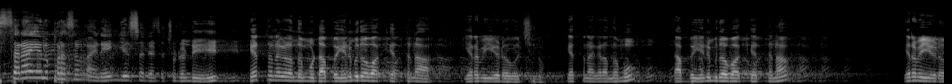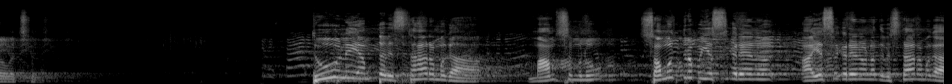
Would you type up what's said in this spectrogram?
ఇస్రాయేల్ ప్రజలను ఆయన ఏం చేశాడంటే చూడండి కీర్తన గ్రంథము డెబ్బై ఎనిమిదవ కీర్తన ఇరవై ఏడవ వచ్చిన కీర్తన గ్రంథము డెబ్బై ఎనిమిదవ కీర్తన ఇరవై ఏడవ వచ్చిన ధూళి అంత విస్తారముగా మాంసమును సముద్రపు ఇసుకరేను ఆ ఇసుకరేను ఉన్నంత విస్తారముగా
